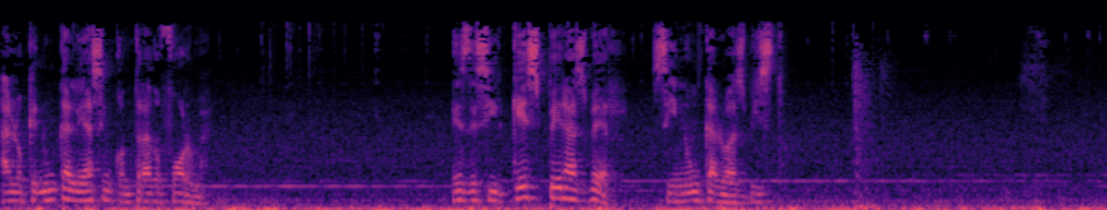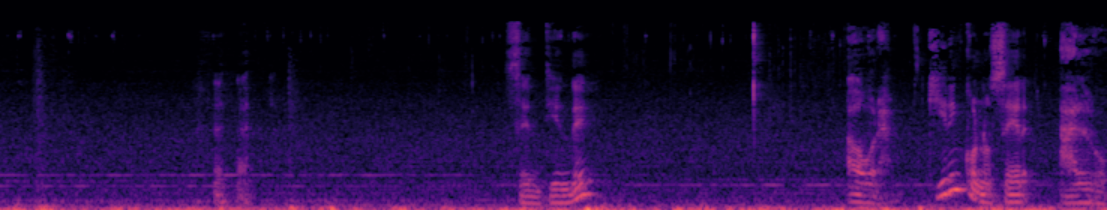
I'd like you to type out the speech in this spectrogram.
a lo que nunca le has encontrado forma. Es decir, ¿qué esperas ver si nunca lo has visto? ¿Se entiende? Ahora, ¿quieren conocer algo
